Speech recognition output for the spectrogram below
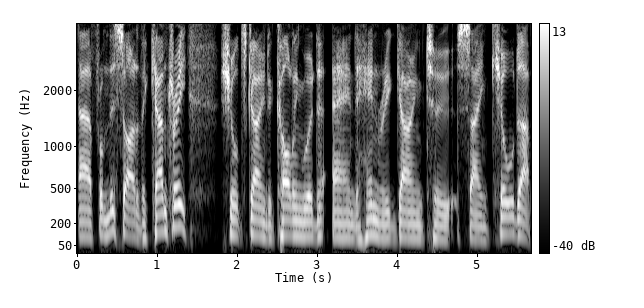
uh, from this side of the country. Schultz going to Collingwood and Henry going to St Kilda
